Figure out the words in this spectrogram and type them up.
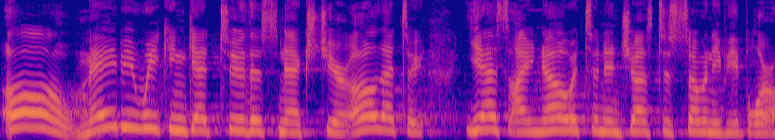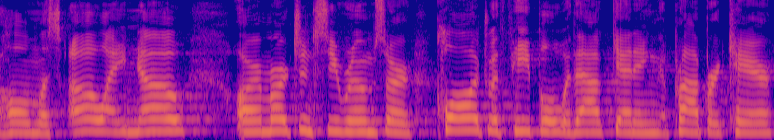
Oh, maybe we can get to this next year. Oh, that's a, yes, I know it's an injustice. So many people are homeless. Oh, I know our emergency rooms are clogged with people without getting the proper care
